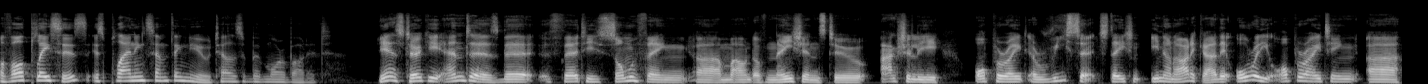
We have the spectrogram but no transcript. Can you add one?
of all places, is planning something new. Tell us a bit more about it. Yes, Turkey enters the 30 something uh, amount of nations to actually operate a research station in Antarctica. They're already operating a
